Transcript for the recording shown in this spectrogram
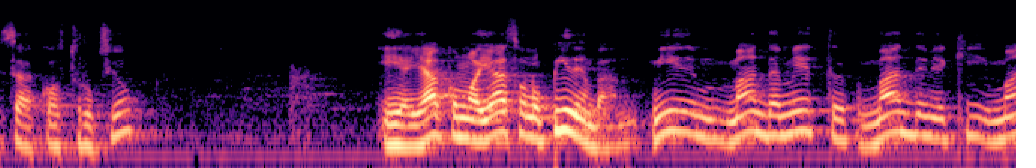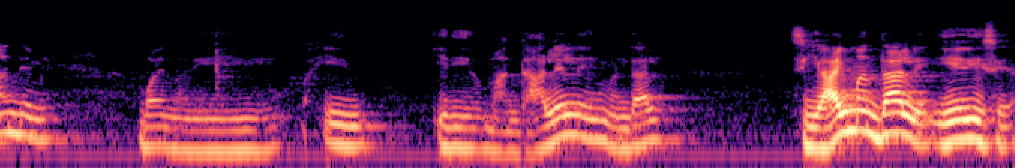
esa construcción. Y allá, como allá, solo piden, va, miren, mándame esto, mándeme aquí, mándeme. Bueno, y, y, y digo, mandale, mandale. Si hay, mandale. Y él dice,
